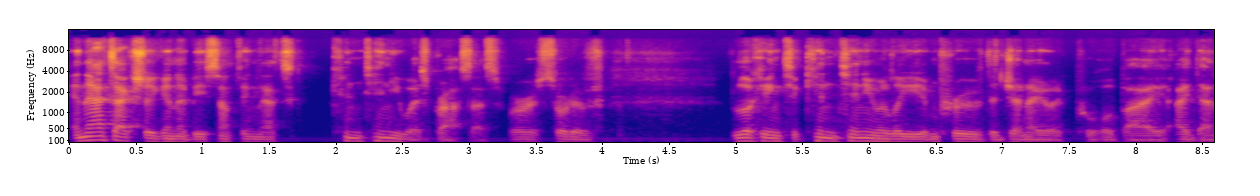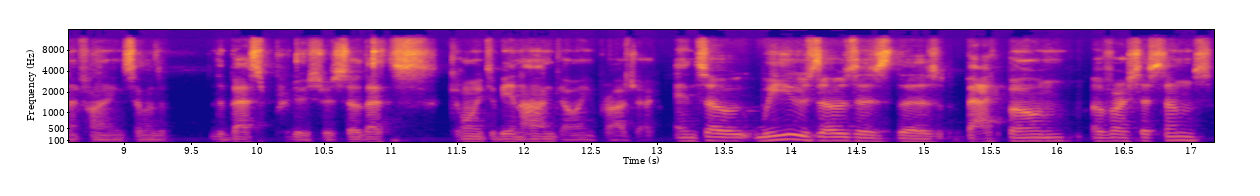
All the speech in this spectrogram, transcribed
And that's actually going to be something that's continuous process. We're sort of looking to continually improve the genetic pool by identifying some of the, the best producers. So that's going to be an ongoing project. And so we use those as the backbone of our systems.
